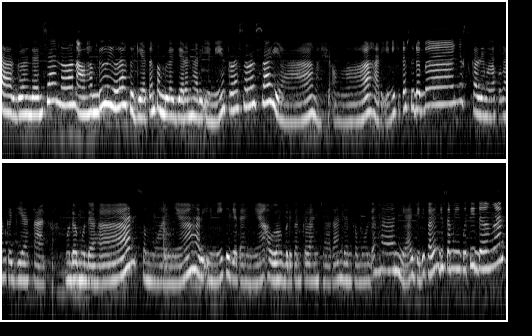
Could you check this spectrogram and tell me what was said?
Argon dan Senon, Alhamdulillah kegiatan pembelajaran hari ini telah selesai ya. Masya Allah, hari ini kita sudah banyak sekali melakukan kegiatan. Mudah-mudahan semuanya hari ini kegiatannya Allah berikan kelancaran dan kemudahan ya. Jadi kalian bisa mengikuti dengan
